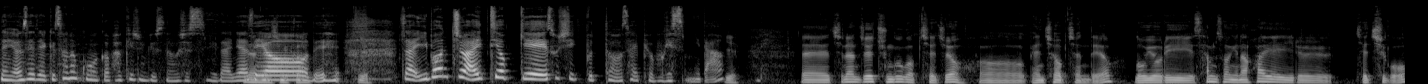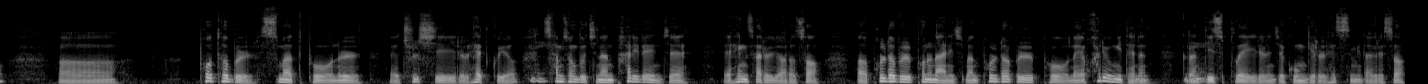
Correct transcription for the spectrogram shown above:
네, 연세대학교 산업공학과 박희준 교수 나오셨습니다. 안녕하세요. 네. 네. 예. 자, 이번 주 IT 업계 소식부터 살펴보겠습니다. 예. 네, 지난주에 중국 업체죠. 어, 벤처 업체인데요. 로욜이 삼성이나 화웨이를 제치고 어, foldable 스마트폰을 출시를 했고요. 네. 삼성도 지난 8일에 이제 행사를 열어서 어, foldable 폰은 아니지만 foldable 폰에 활용이 되는 그런 네. 디스플레이를 이제 공개를 했습니다. 그래서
